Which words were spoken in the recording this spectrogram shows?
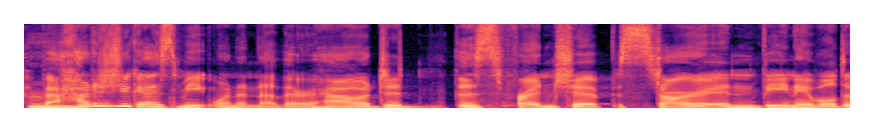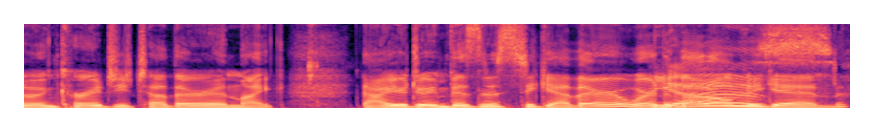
But how mm-hmm. did you guys meet one another? How did this friendship start and being able to encourage each other? And like now you're doing business together. Where did that all begin?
